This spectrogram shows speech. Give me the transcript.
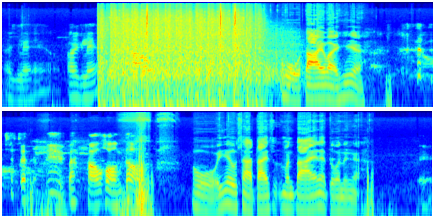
เอาอีกแล้วเอาอีกแล้วโอ้โหตายว่ะไอ้เฮียโอ้ไปเผาของต่อ โอ้โหไอ้เฮียอุตส่าห์ตายมันตายเนี่ยตัวหนึ่งอะ เออ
